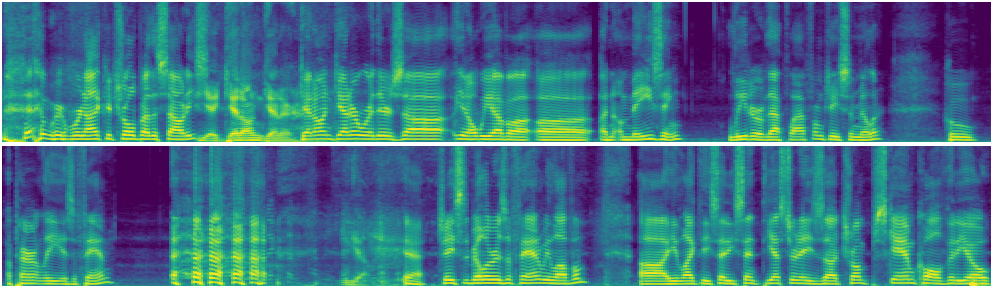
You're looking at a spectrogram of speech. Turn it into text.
we're, we're not controlled by the Saudis. Yeah, get on, GETTR. Get on GETTR, where there's, uh, you know, we have a uh, an amazing leader of that platform, Jason Miller, who apparently is a fan. yeah. Yeah, Jason Miller is a fan. We love him. Uh, he liked. He said he sent yesterday's uh, Trump scam call video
